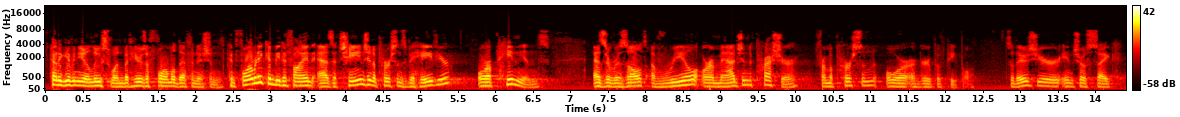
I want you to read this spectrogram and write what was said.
I've kind of given you a loose one, but here's a formal definition. Conformity can be defined as a change in a person's behavior or opinions as a result of real or imagined pressure from a person or a group of people. So, there's your intro psych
